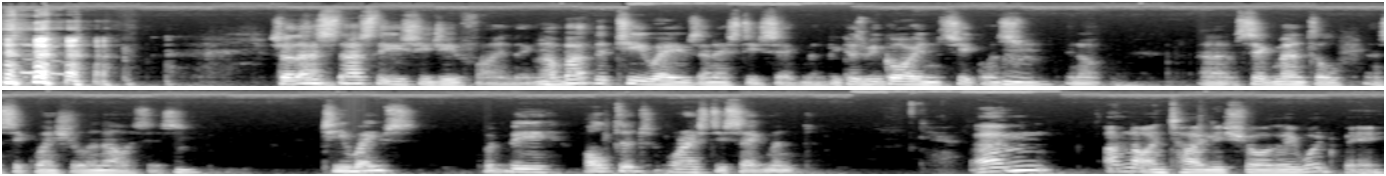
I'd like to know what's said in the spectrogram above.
So that's that's the ECG finding. How Mhm. about the T waves and ST segment? Because we go in sequence, Mm. you know, uh, segmental and sequential analysis. Mm. T waves would be altered or ST segment. Um, I'm not entirely sure they would be.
